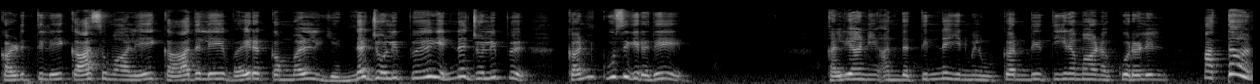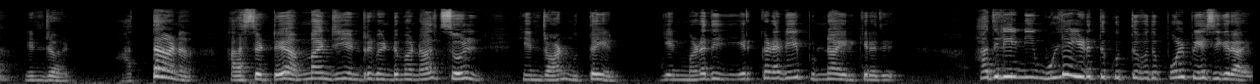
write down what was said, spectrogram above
கழுத்திலே காசுமாலே காதலே வைரக்கம்மல். என்ன ஜொலிப்பு என்ன ஜொலிப்பு? கண் கூசுகிறதே. கல்யாணி அந்த திண்ணையின் மேல் உட்கார்ந்து தீனமான குரலில் அத்தான்! என்றாள். அத்தானா? அசட்டு அம்மாஞ்சி என்று வேண்டுமானால் சொல் என்றான் முத்தையன். என் மனது ஏற்கனவே புண்ணாயிருக்கிறது. அதிலே நீ உள்ளே எடுத்து குத்துவது போல் பேசுகிறாய்.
